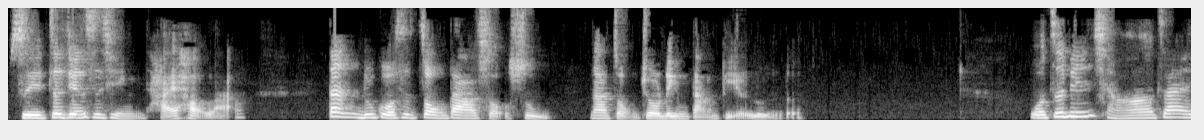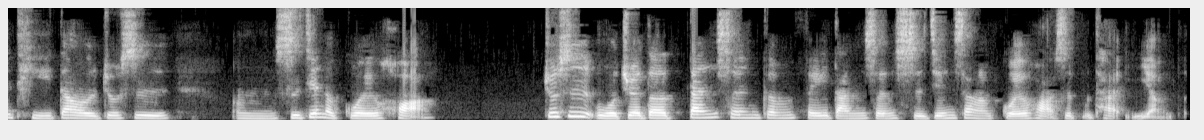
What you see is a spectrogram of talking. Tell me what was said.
所以这件事情还好啦。但如果是重大手术那种，就另当别论了。我这边想要再提到的就是，嗯，时间的规划，就是我觉得单身跟非单身时间上的规划是不太一样的。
